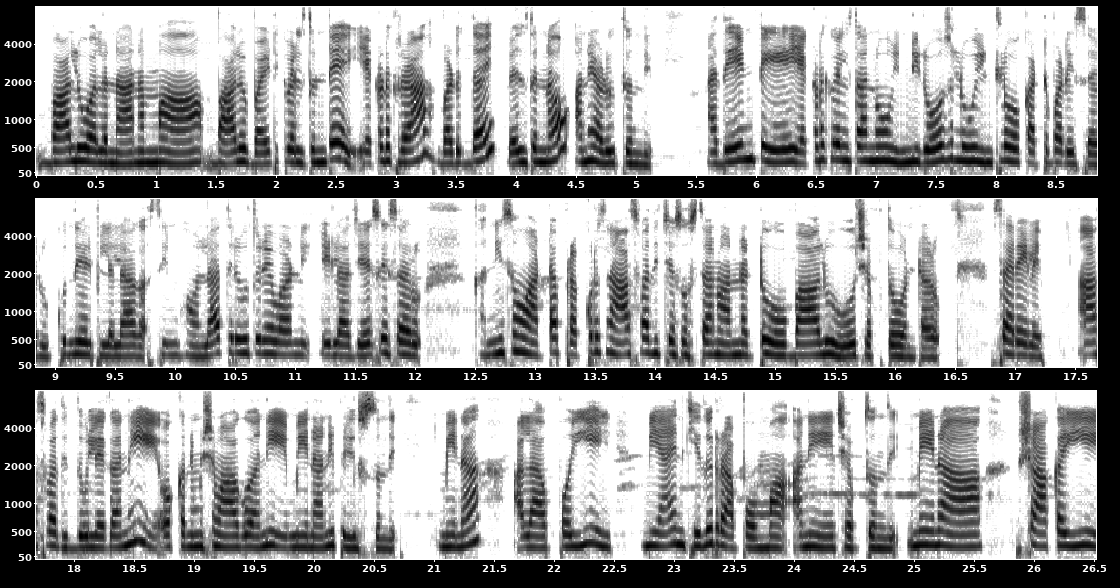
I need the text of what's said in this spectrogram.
బాలు వాళ్ళ నానమ్మ బాలు బయటికి వెళ్తుంటే ఎక్కడికి రా బడుద్దాయ్ వెళ్తున్నావు? అని అడుగుతుంది. అదేంటి? ఎక్కడికి వెళ్తాను? ఇన్ని రోజులు ఇంట్లో కట్టుపడేశారు కుందేలు పిల్లలాగా సింహంలా తిరుగుతునే వాడిని ఇలా చేసేశారు. కనీసం అట్ట ప్రకృతిని ఆస్వాదించేసి వస్తాను అన్నట్టు బాలు చెప్తూ ఉంటాడు. సరేలే. ఆస్వాదిద్దులే కానీ ఒక్క నిమిషం ఆగు అని మీనాని పిలుస్తుంది. మీనా అలా పోయి మీ ఆయనకి ఎదురు రాపోమ్మా అని చెప్తుంది. మీనా షాక్ అయ్యి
